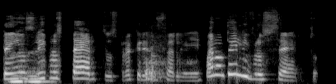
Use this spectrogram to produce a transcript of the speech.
Tem os uhum. livros certos para a criança ler, mas não tem livro certo.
